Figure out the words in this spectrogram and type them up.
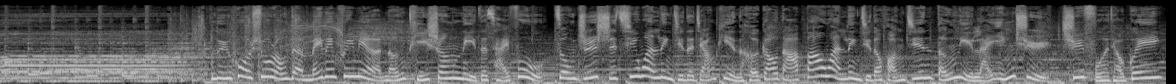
屡获殊荣的 Maven Premier 能提升你的财富，总值十七万令吉的奖品和高达八万令吉的黄金等你来赢取，需符合条规。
